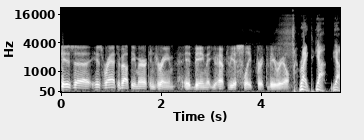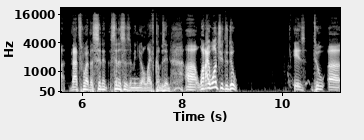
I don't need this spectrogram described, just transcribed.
his uh, his rant about the American dream, it being that you have to be asleep for it to be real. Right. Yeah. Yeah. That's where the cynic- cynicism in your life comes in. Uh, what I want you to do is to uh,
